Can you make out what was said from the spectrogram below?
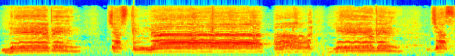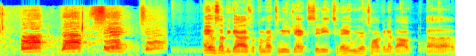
living just enough. Living just for the city. Hey, what's up, you guys? Welcome back to New Jack City. Today we are talking about uh,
